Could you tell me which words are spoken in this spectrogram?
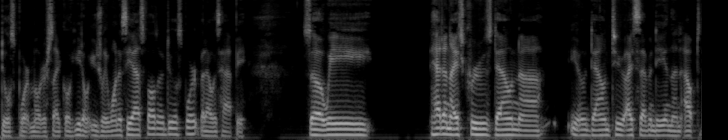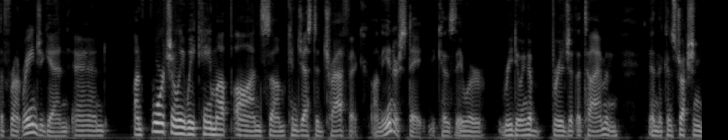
dual sport motorcycle. You don't usually want to see asphalt on a dual sport, but I was happy. So we had a nice cruise down, uh, you know, down to I-70 and then out to the front range again. And unfortunately, we came up on some congested traffic on the interstate because they were redoing a bridge at the time and, and the construction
